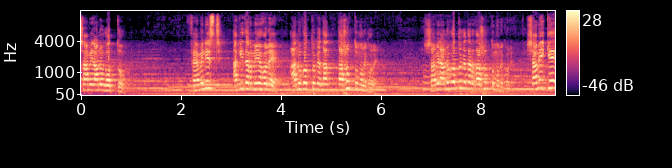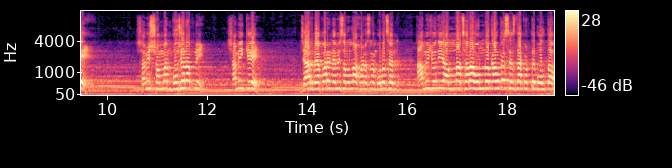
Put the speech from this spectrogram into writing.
স্বামীর আনুগত্য। ফ্যামিনিস্ট আকিদার মেয়ে হলে আনুগত্যকে দাসত্ব মনে করে। স্বামীর আনুগত্যকে তার দাসত্ব মনে করে। স্বামী কে? স্বামীর সম্মান বোঝেন আপনি? স্বামী কে? যার ব্যাপারে নবী ওয়াসাল্লাম বলেছেন, আমি যদি আল্লাহ ছাড়া অন্য কাউকে চেষ্টা করতে বলতাম,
